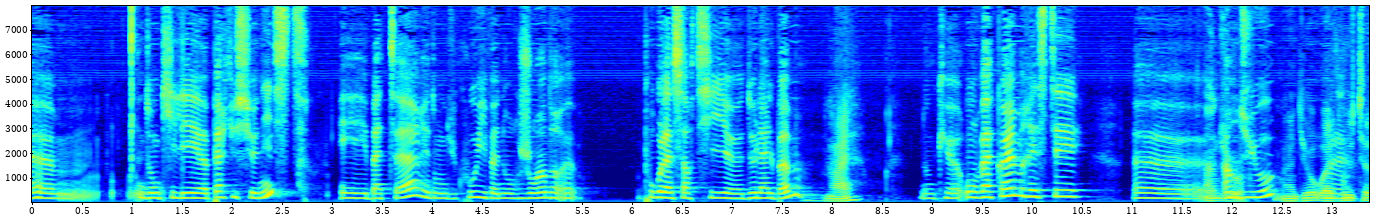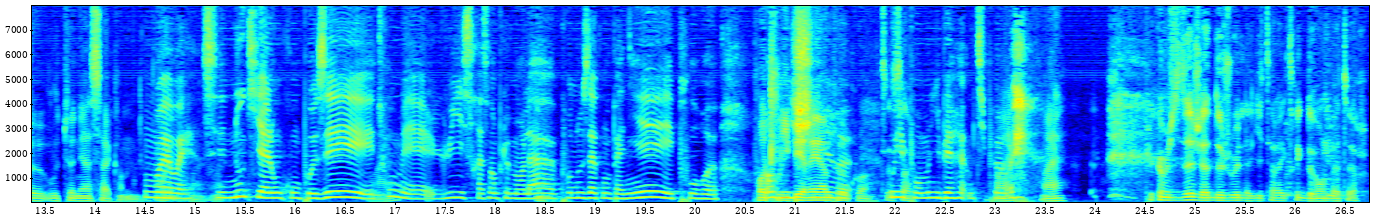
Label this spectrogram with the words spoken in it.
Euh, donc il est percussionniste et batteur et donc du coup il va nous rejoindre pour la sortie de l'album. Ouais. Donc euh, on va quand même rester euh, Un duo. un duo. Un duo. Ouais, Voilà. vous, te- vous tenez à ça quand même. Ouais, ouais, ouais, c'est nous qui allons composer et Ouais. tout, mais lui, il sera simplement là pour nous accompagner et pour, euh, Pour te libérer un peu, euh, quoi. Oui, ça. pour me libérer un petit peu. Ouais. ouais. ouais. Puis comme je disais, j'ai hâte de jouer de la guitare électrique devant le batteur.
